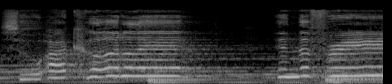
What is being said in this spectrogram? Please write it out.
so I could live in the freedom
